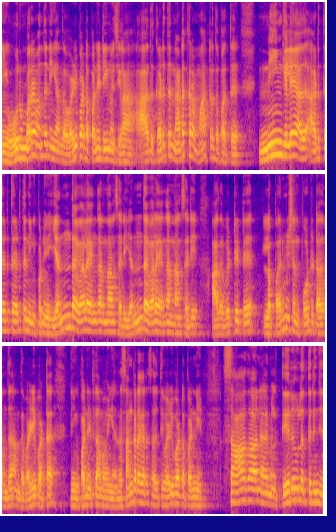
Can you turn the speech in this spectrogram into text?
நீங்கள் ஒரு முறை வந்து நீங்கள் அந்த வழிபாட்டை பண்ணிட்டீங்கன்னு வச்சுக்கலாம். அதுக்கடுத்து நடக்கிற மாற்றத்தை பார்த்து நீங்களே அது அடுத்தடுத்து அடுத்து நீங்கள் பண்ணுவீங்க. எந்த வேலை எங்கே இருந்தாலும் சரி எந்த வேலை எங்கே இருந்தாலும் சரி அதை விட்டுட்டு இல்லை பர்மிஷன் போட்டுட்டாவது வந்து அந்த வழிபாட்டை நீங்கள் பண்ணிட்டு தான் போவீங்க அந்த சங்கடகர சதுர்த்தி வழிபாட்டை பண்ணி சாதாரண நிலைமையில் தெருவில் திரிஞ்சு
